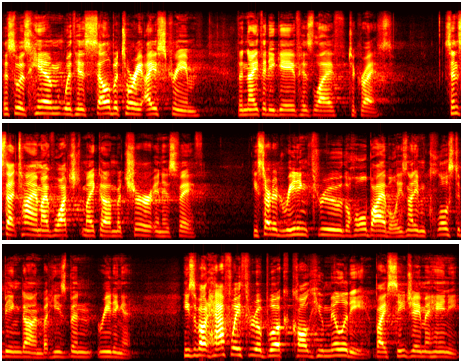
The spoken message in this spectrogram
This was him with his celebratory ice cream the night that he gave his life to Christ. Since that time, I've watched Micah mature in his faith. He started reading through the whole Bible. He's not even close to being done, but he's been reading it. He's about halfway through a book called Humility by C.J. Mahaney.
